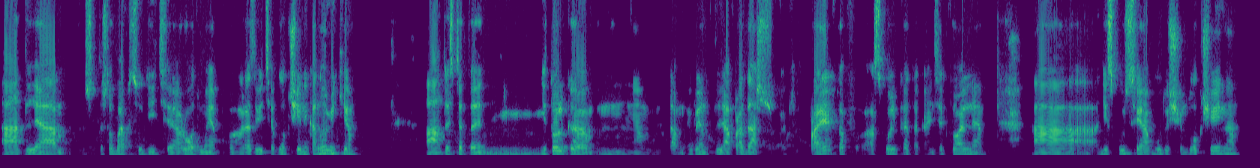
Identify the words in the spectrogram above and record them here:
а, для, чтобы обсудить roadmap развития блокчейн-экономики. А, то есть это не только там, ивент для продаж проектов, а сколько такая интеллектуальная а, дискуссия о будущем блокчейна.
